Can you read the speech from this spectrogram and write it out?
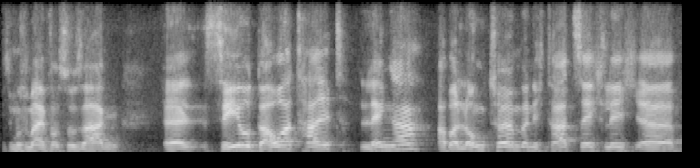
Das muss man einfach so sagen. Äh, SEO dauert halt länger, aber long term, wenn ich tatsächlich äh,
